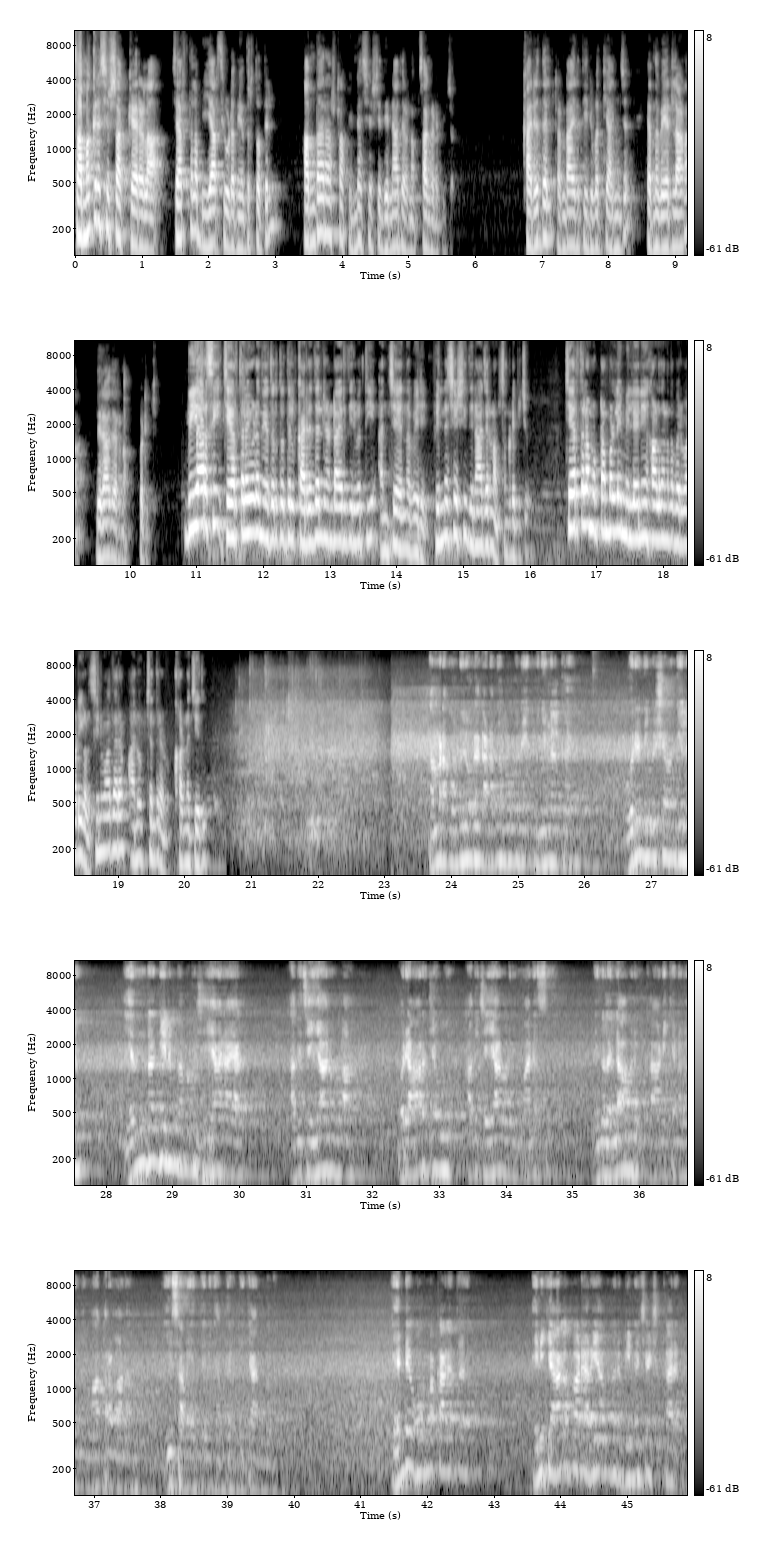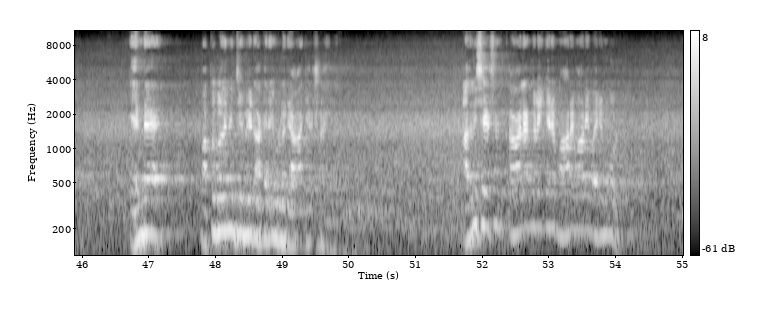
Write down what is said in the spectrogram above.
സമഗ്ര ശിക്ഷ Kerala Cherthala B R സിയുടെ നേതൃത്വത്തിൽ അന്താരാഷ്ട്ര ഭിന്നശേഷി ദിനാചരണം സംഘടിപ്പിച്ചു. കരുതൽ രണ്ടായിരത്തി ഇരുപത്തി അഞ്ച് എന്ന പേരിലാണ് ദിനാചരണം ഒരുക്കി. ബി ആർ സി ചേർത്തലയുടെ നേതൃത്വത്തിൽ കരുതൽ രണ്ടായിരത്തി ഇരുപത്തി അഞ്ച് എന്ന പേരിൽ ഭിന്നശേഷി ദിനാചരണം സംഘടിപ്പിച്ചു. ചേർത്തല മുട്ടമ്പള്ളി മില്ലേനിയം ഹാൾ നടന്ന പരിപാടികൾ സിനിമാ താരം അനൂപ് ചന്ദ്രൻ ഉദ്ഘാടനം ചെയ്തു. നമ്മുടെ മുമ്പിലൂടെ കടന്നു പോകുന്ന കുഞ്ഞുങ്ങൾക്ക് ഒരു നിമിഷമെങ്കിലും എന്തെങ്കിലും നമുക്ക് ചെയ്യാനായാൽ അത് ചെയ്യാനുള്ള ഒരാർജവും അത് ചെയ്യാനുള്ള ഒരു മനസ്സും നിങ്ങളെല്ലാവരും കാണിക്കണമെന്ന് മാത്രമാണ് ഈ സമയത്ത് എനിക്ക് അഭ്യർത്ഥിക്കാനുള്ളത് എന്റെ ഓർമ്മക്കാലത്ത് എനിക്ക് ആകെപ്പാടെ അറിയാവുന്ന ഒരു ഭിന്നശേഷിക്കാരൻ എന്റെ പത്ത് പതിനഞ്ച് വീട് അകലെയുള്ള രാജേഷായിരുന്നു അതിനുശേഷം കാലങ്ങൾ ഇങ്ങനെ മാറി മാറി വരുമ്പോൾ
